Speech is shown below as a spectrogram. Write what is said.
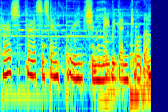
Can I finish this damn bridge and maybe then kill them?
